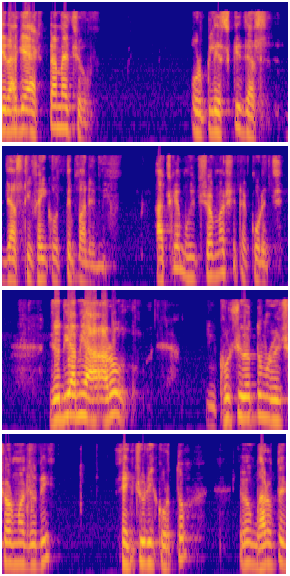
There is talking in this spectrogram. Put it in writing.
এর আগে একটা ম্যাচও ওর প্লেসকে জাস্টিফাই করতে পারেনি। আজকে মোহিত শর্মা সেটা করেছে। যদি আমি আরও খুশি হতাম রোহিত শর্মা যদি সেঞ্চুরি করত এবং ভারতের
